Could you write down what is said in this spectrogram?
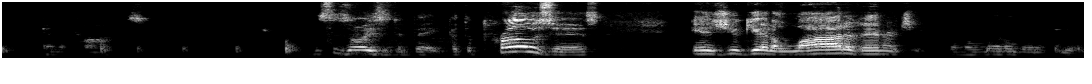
and the cons. This is always a debate, but the pros is is you get a lot of energy from a little bit of fuel.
